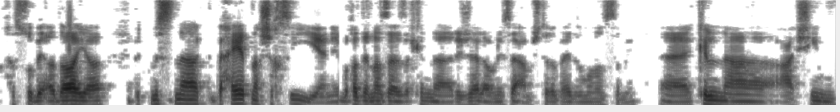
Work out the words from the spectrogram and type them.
خاصه بقضايا بتمسنا بحياتنا الشخصية. يعني بغض النظر إذا كنا رجال أو نساء عم نشتغل بهذه المنظمة. آه كلنا عايشين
